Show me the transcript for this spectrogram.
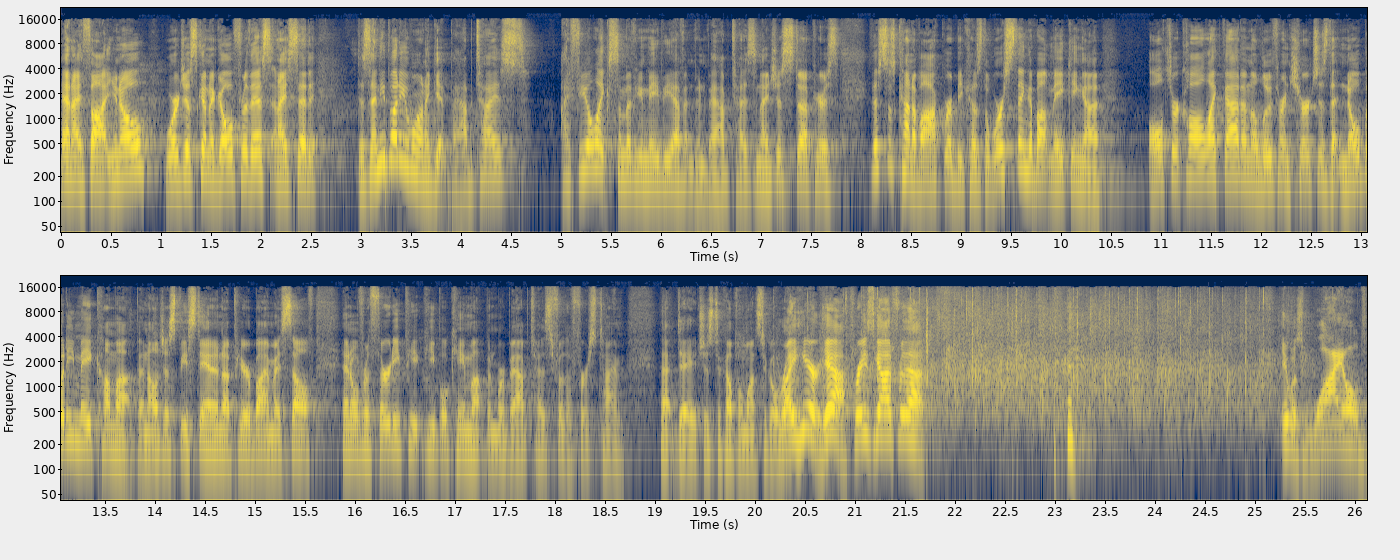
And I thought, you know, we're just going to go for this. And I said, Does anybody want to get baptized? I feel like some of you maybe haven't been baptized, and I just stood up here. This is kind of awkward because the worst thing about making a altar call like that in a Lutheran church is that nobody may come up, and I'll just be standing up here by myself. And over 30 pe- people came up and were baptized for the first time that day, just a couple months ago, right here. Yeah, praise God for that. it was wild.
